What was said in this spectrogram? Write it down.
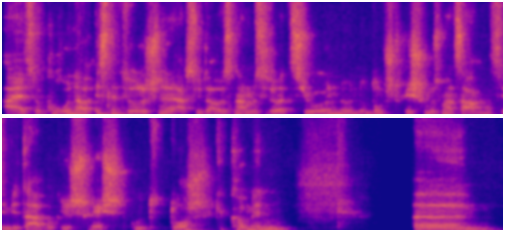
Also Corona ist natürlich eine absolute Ausnahmesituation und unterm Strich muss man sagen, sind wir da wirklich recht gut durchgekommen. Ähm,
